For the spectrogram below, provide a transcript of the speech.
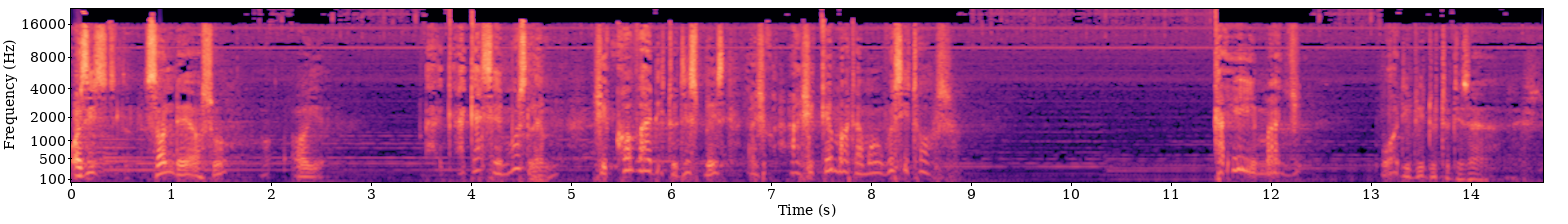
Was it Sunday or so? Or I, I guess a Muslim. She covered it to this place and she, and she came out among visitors. Can you imagine? What did we do to deserve this?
